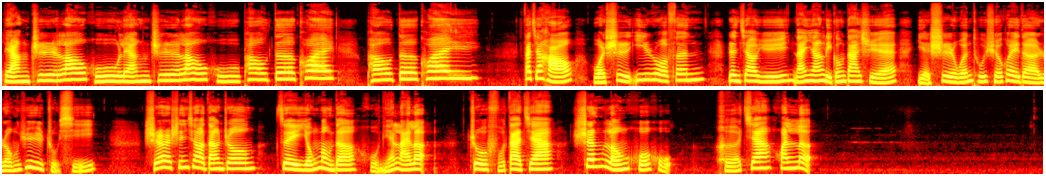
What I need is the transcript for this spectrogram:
两只老虎两只老虎，跑得快跑得快。大家好，我是伊若芬，任教于南洋理工大学，也是文图学会的荣誉主席。十二生肖当中最勇猛的虎年来了，祝福大家生龙活虎，阖家欢乐。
